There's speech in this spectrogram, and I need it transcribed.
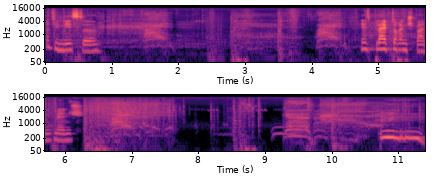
Und die nächste. Jetzt bleib doch entspannt, Mensch. Mhm.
